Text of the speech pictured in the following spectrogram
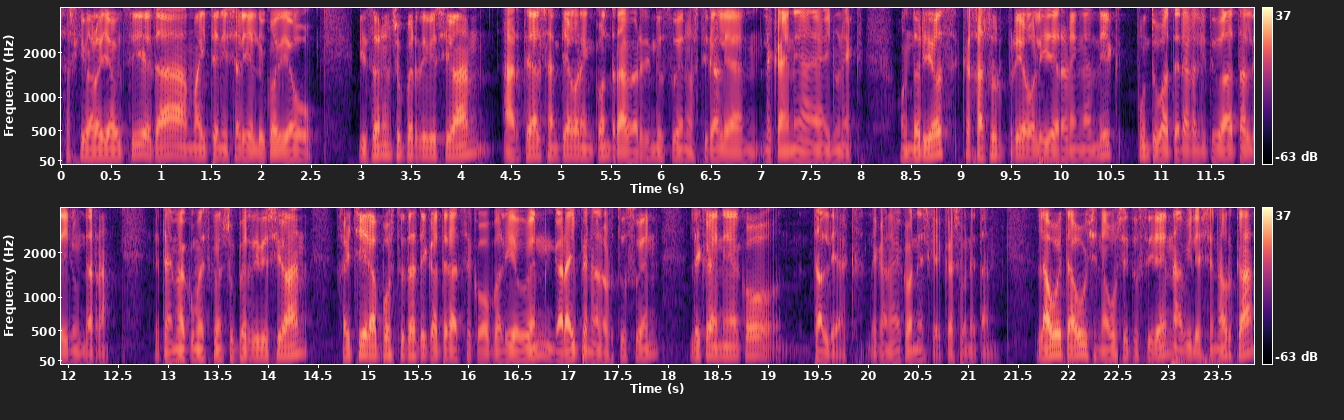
Saskibaloia utzi eta maiten isari helduko diogu. Gizonen superdivisioan, Arteal Santiagoren kontra berdindu zuen ostiralean lekaenea irunek. Ondorioz, Kajasur Priego lideraren gandik, puntu batera gelditu da talde irundarra. Eta emakumezkoen superdivisioan, jaitxiera postutatik ateratzeko balio duen garaipena lortu zuen lekaeneako taldeak, lekaeneako neske kasu honetan. Lau eta huts nagusitu ziren abilesen aurka,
